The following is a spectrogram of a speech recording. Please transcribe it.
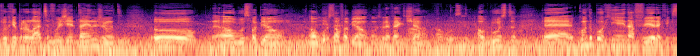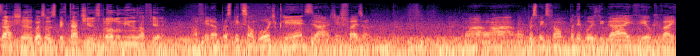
porque pro lado você fugir ele tá indo junto. O Augusto Fabião, Augusto ou Fabião, como você prefere que te chama? Augusto. Augusto, é, conta um pouquinho aí da feira, o que, que você está achando, quais são as expectativas para Aluminas na feira? A feira é uma prospecção boa de clientes, a gente faz um, uma, uma, uma prospecção para depois ligar e ver o que vai,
